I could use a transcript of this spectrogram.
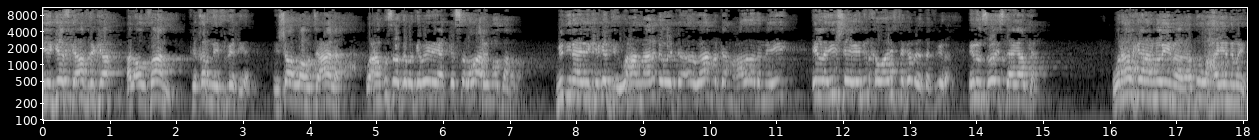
Iyo geeska africa alawthaan fii qarni afriqiya. In sha allahu tacaala waxaan ku soo gebagabaynayaa qiso laba arrimood baan raba mid inaan idinkaga digo waxaan maalin dhaweyta ogaa markaan muxaadara dhameeyey in la ii sheegay nin khawaarijta ka mida takfiira inuu soo istaaga halkan. War halkaana noo yimaado hadduu waxhayo nimayo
